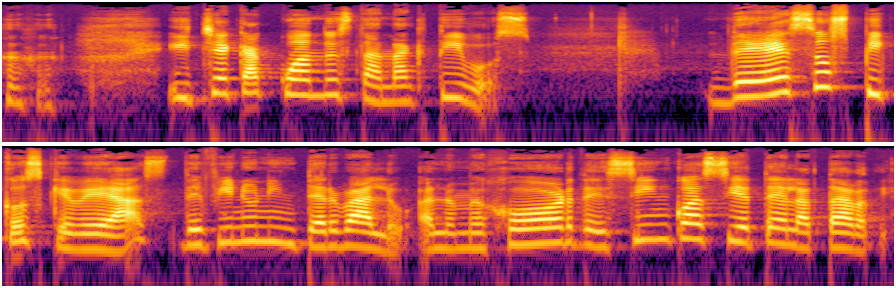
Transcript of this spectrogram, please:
y checa cuándo están activos. De esos picos que veas, define un intervalo, a lo mejor de 5 a 7 de la tarde.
